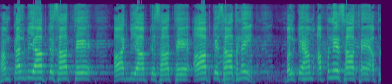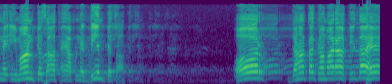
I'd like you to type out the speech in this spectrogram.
ہم کل بھی آپ کے ساتھ تھے، آج بھی آپ کے ساتھ تھے۔ آپ کے ساتھ نہیں، بلکہ ہم اپنے ساتھ ہیں، اپنے ایمان کے ساتھ ہیں، اپنے دین کے ساتھ اور جہاں تک ہمارا عقیدہ ہے،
